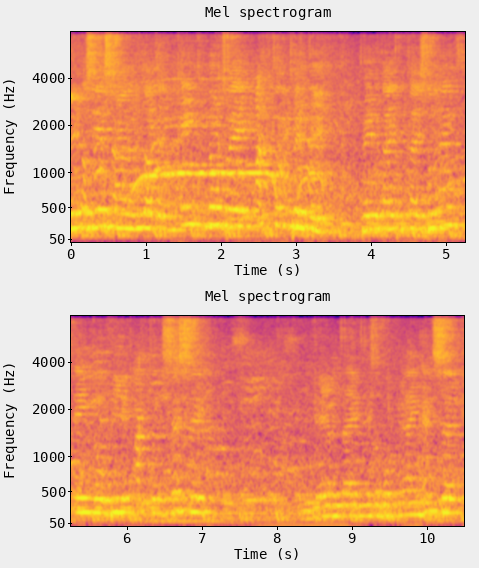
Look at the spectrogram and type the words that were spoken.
Dit als eerste aan en doet dat in 1.02.28. Tweede tijd van Thijs van den End, 1.04.68. De derde tijd is er voor Krijn Hensen, 1.05.18.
